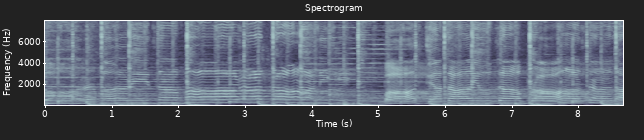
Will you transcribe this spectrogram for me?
భారభరిత భారతానికి బాధ్యతాయుత ప్రార్థనా.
